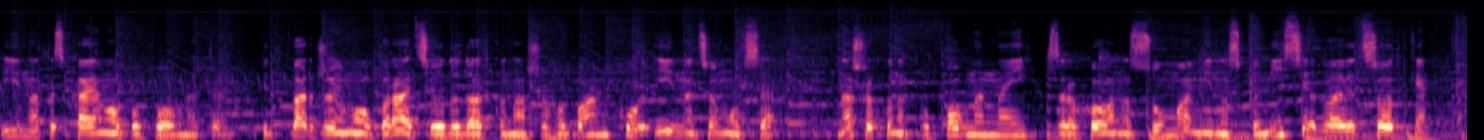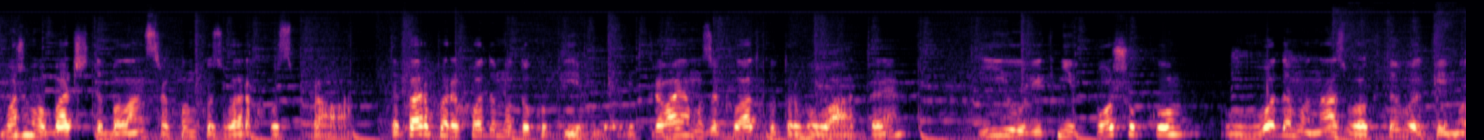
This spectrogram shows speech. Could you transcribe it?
і натискаємо поповнити. Підтверджуємо операцію додатку нашого банку, і на цьому все. Наш рахунок поповнений, зарахована сума, мінус комісія 2%. Можемо бачити баланс рахунку зверху справа. Тепер переходимо до купівлі. Відкриваємо закладку Торгувати і у вікні пошуку вводимо назву активу, який ми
